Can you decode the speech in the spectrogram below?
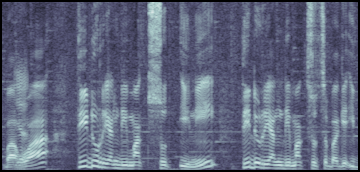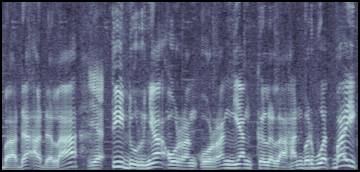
bahwa Iya. tidur yang dimaksud ini tidur yang dimaksud sebagai ibadah adalah Ya. tidurnya orang-orang yang kelelahan berbuat baik.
